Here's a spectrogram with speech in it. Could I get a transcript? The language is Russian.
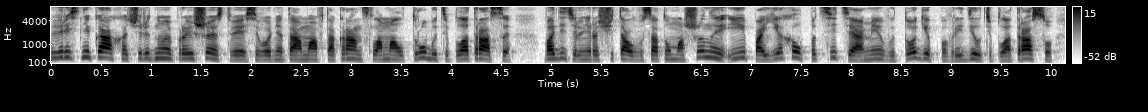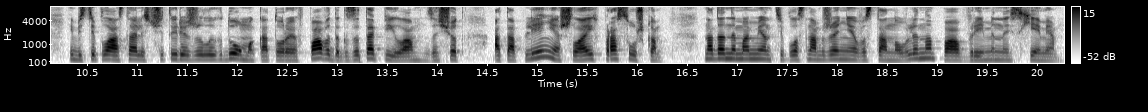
В Вересниках очередное происшествие. Сегодня там автокран сломал трубы теплотрассы. Водитель не рассчитал высоту машины и поехал под сетями. В итоге повредил теплотрассу. И без тепла остались четыре жилых дома, которые в паводок затопило. За счет отопления шла их просушка. На данный момент теплоснабжение восстановлено по временной схеме.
